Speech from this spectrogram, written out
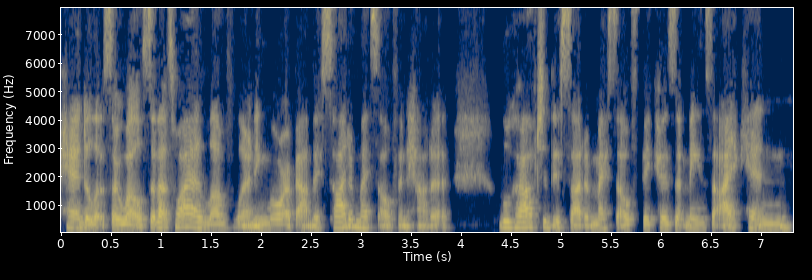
handle it so well. So that's why I love learning more about this side of myself and how to look after this side of myself because it means that I can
